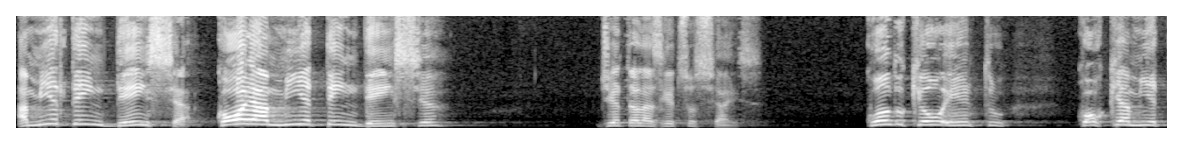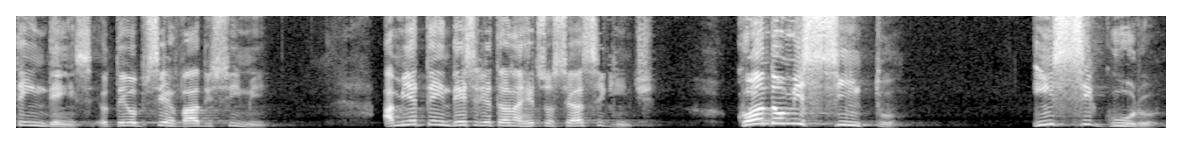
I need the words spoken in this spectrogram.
A minha tendência, qual é a minha tendência de entrar nas redes sociais? Quando que eu entro, qual que é a minha tendência? Eu tenho observado isso em mim. A minha tendência de entrar na rede social é a seguinte: quando eu me sinto inseguro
